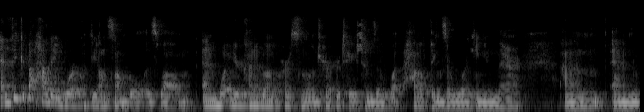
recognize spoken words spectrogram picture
And think about how they work with the ensemble as well and what your kind of own personal interpretations of what how things are working in there um, and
